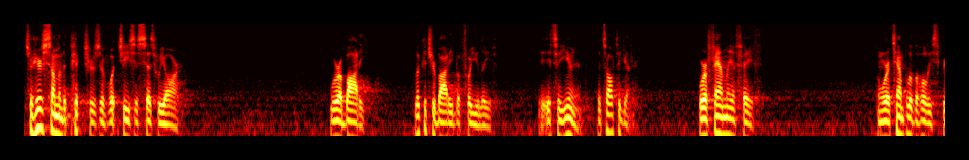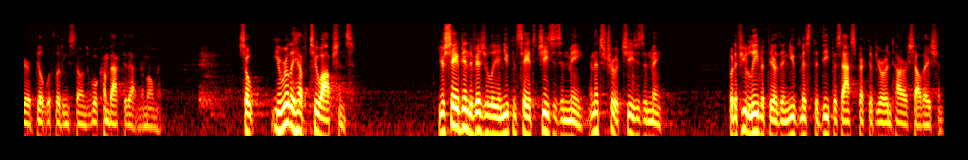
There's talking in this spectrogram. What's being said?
So here's some of the pictures of what Jesus says we are we're a body. Look at your body before you leave. It's a unit, it's all together. We're a family of faith. And we're a temple of the Holy Spirit built with living stones. We'll come back to that in a moment. So you really have two options. You're saved individually, and you can say it's Jesus and me. And that's true, it's Jesus and me. But if you leave it there, then you've missed the deepest aspect of your entire salvation.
